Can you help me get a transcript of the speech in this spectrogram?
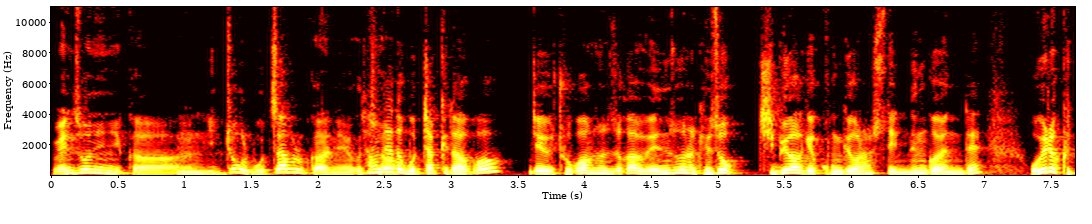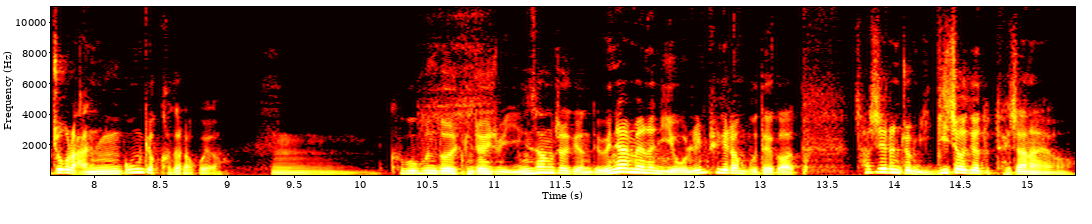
왼손이니까 음. 이쪽을 못 잡을 거 아니에요. 그쵸? 상대도 못 잡기도 하고 이제 조거함 선수가 왼손을 계속 집요하게 공격을 할 수도 있는 거였는데 오히려 그쪽을 안 공격하더라고요. 음. 그 부분도 굉장히 좀 인상적이었는데 왜냐하면은 이 올림픽이란 무대가 사실은 좀 이기적이어도 되잖아요.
